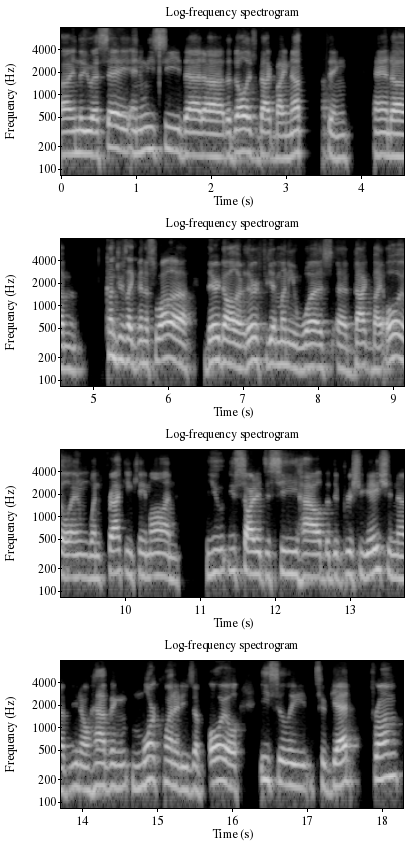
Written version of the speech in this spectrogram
uh, in the USA, and we see that uh, the dollar is backed by nothing. And um, countries like Venezuela, their dollar, their fiat money was uh, backed by oil. And when fracking came on, you you started to see how the depreciation of you know having more quantities of oil easily to get from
